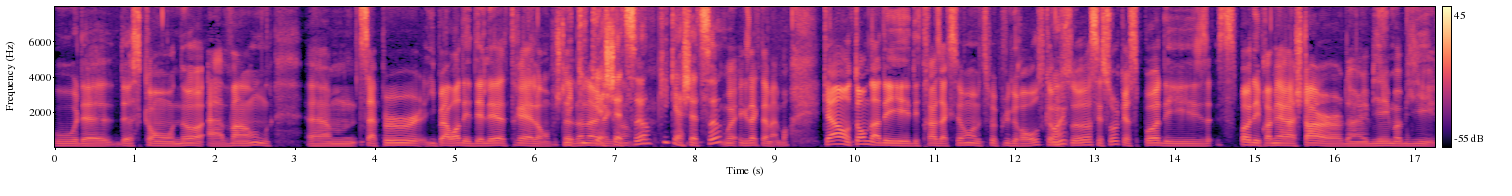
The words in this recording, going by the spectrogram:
ou de, de ce qu'on a à vendre, euh, ça peut, il peut y avoir des délais très longs. Je te Mais donne qui un qui achète exemple. ça? Qui qui achète ça? Oui, exactement. Bon, quand on tombe dans des, des transactions un petit peu plus grosses comme Ouais. ça, c'est sûr que c'est pas des pas des premiers acheteurs d'un bien immobilier.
